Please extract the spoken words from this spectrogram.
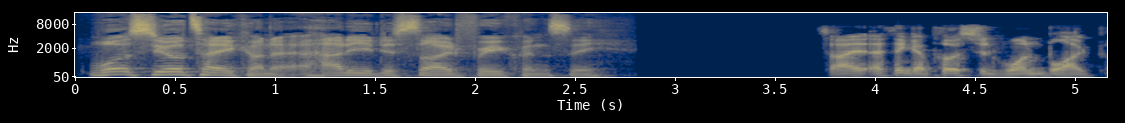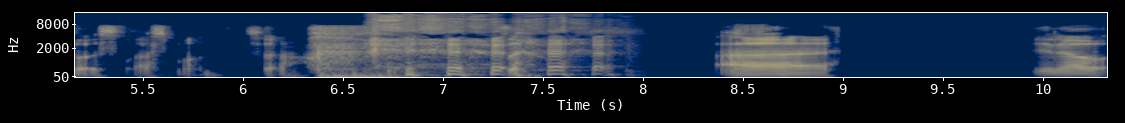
What's your take on it? How do you decide frequency? So I, I think I posted one blog post last month. So, so uh, you know,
